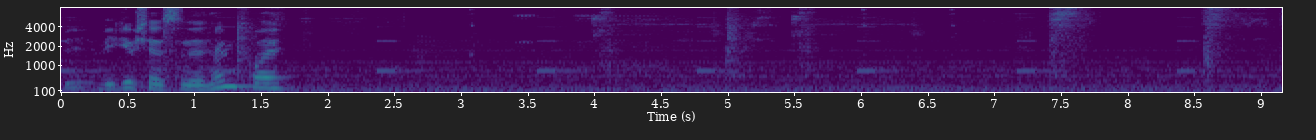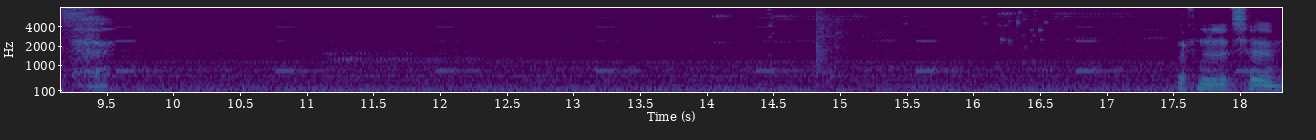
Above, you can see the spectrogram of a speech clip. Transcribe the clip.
Wie, wie gebe ich denn jetzt den Helm frei? Öffne Livs Helm.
